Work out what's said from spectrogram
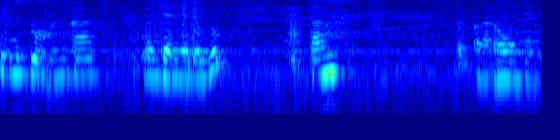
Terus mau angkat wajannya dulu. Kita taruh wajannya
